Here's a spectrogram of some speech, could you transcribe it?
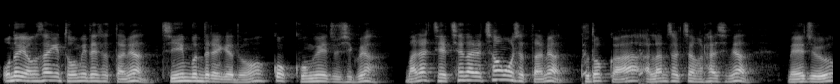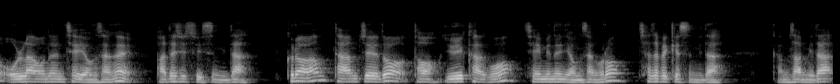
오늘 영상이 도움이 되셨다면 지인분들에게도 꼭 공유해 주시고요. 만약 제 채널에 처음 오셨다면 구독과 알람 설정을 하시면 매주 올라오는 제 영상을 받으실 수 있습니다. 그럼 다음 주에도 더 유익하고 재미있는 영상으로 찾아뵙겠습니다. 감사합니다.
